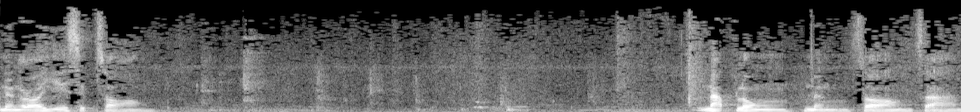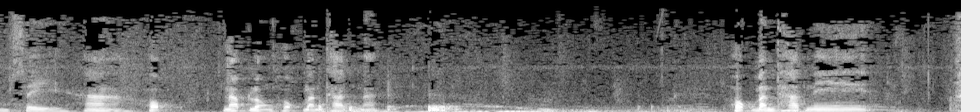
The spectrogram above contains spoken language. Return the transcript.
หนึ่งร้อยยี่สิบสองนับลงหนึ่งสองสามสี่ห้าหกนับลงหกบรรทัดนะหกบรรทัดนี้ ค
